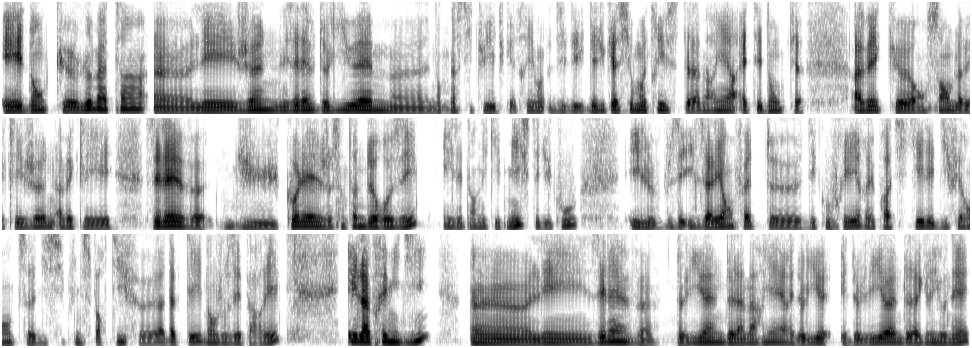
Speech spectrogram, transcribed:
Et donc euh, le matin, les jeunes, les élèves de l'IEM, donc l'Institut d'éducation motrice de la Marrière, étaient donc avec ensemble avec les jeunes, avec les élèves du collège Sainte-Anne-de-Rosée. Ils étaient en équipe mixte et du coup, ils, ils allaient en fait euh, découvrir et pratiquer les différentes disciplines sportives euh, adaptées dont je vous ai parlé. Et l'après-midi, euh, les élèves de l'IEM de la Marrière et de l'IE et de l'IEM de la Grillonnais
